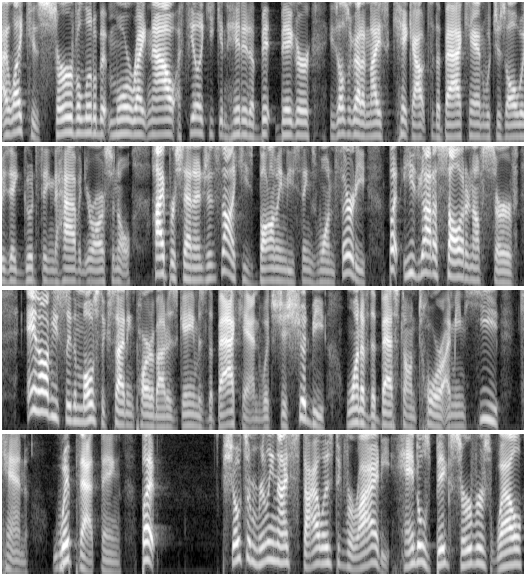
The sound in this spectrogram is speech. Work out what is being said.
I like his serve a little bit more right now. I feel like he can hit it a bit bigger. He's also got a nice kick out to the backhand, which is always a good thing to have at your arsenal. High percentage. It's not like he's bombing these things 130, but he's got a solid enough serve. And obviously, the most exciting part about his game is the backhand, which just should be one of the best on tour. I mean, he can whip that thing, but showed some really nice stylistic variety. Handles big servers well.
